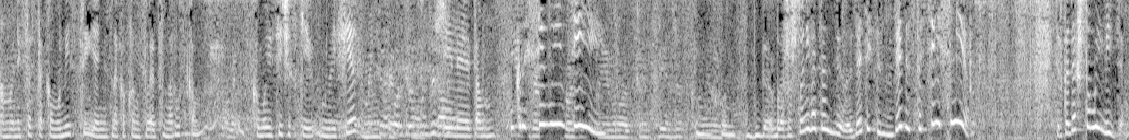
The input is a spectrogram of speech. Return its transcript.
а манифеста коммунисты, я не знаю, как он называется на русском. Коммунистический манифест. Или там красивые идеи. Да, даже что они хотят сделать? Взять и, взять и спасти весь мир. Теперь, когда что мы видим?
